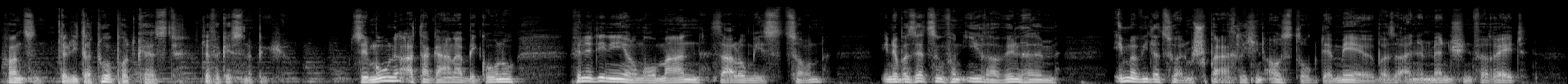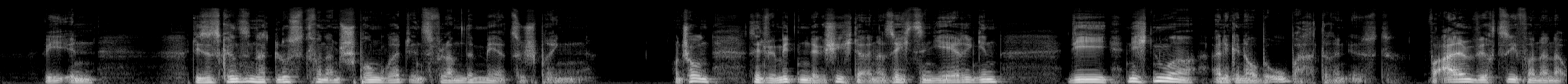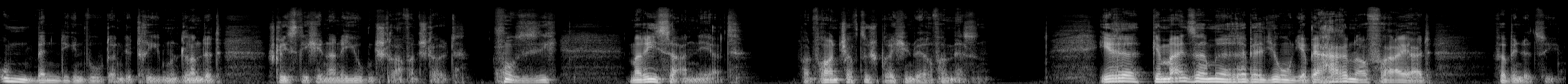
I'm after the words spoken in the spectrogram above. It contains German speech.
Franzen, der Literaturpodcast der vergessenen Bücher. Simone Atagana Begono findet in ihrem Roman Salomes Zorn in der Übersetzung von Ira Wilhelm immer wieder zu einem sprachlichen Ausdruck, der mehr über so einen Menschen verrät, wie in Dieses Grinsen hat Lust, von einem Sprungbrett ins flammende Meer zu springen. Und schon sind wir mitten in der Geschichte einer 16-Jährigen, die nicht nur eine genaue Beobachterin ist. Vor allem wird sie von einer unbändigen Wut angetrieben und landet schließlich in einer Jugendstrafanstalt, wo sie sich Marisa annähert. Von Freundschaft zu sprechen wäre vermessen. Ihre gemeinsame Rebellion, ihr Beharren auf Freiheit verbindet sie.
